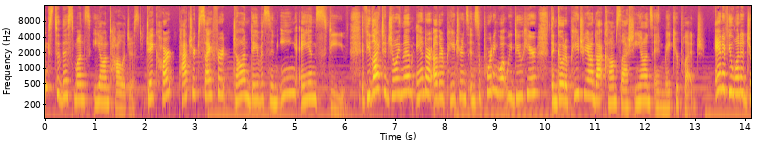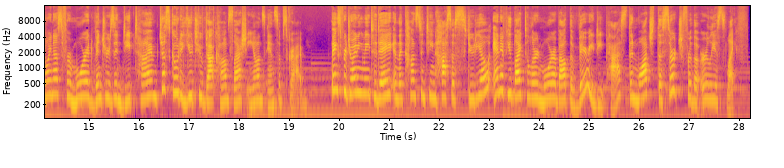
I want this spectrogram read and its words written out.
Thanks to this month's Eontologist, Jake Hart, Patrick Seifert, John Davidson Ing, and Steve. If you'd like to join them and our other patrons in supporting what we do here, then go to patreon.com slash eons and make your pledge. And if you want to join us for more adventures in deep time, just go to youtube.com slash eons and subscribe. Thanks for joining me today in the Konstantin Haase studio, and if you'd like to learn more about the very deep past, then watch The Search for the Earliest Life.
